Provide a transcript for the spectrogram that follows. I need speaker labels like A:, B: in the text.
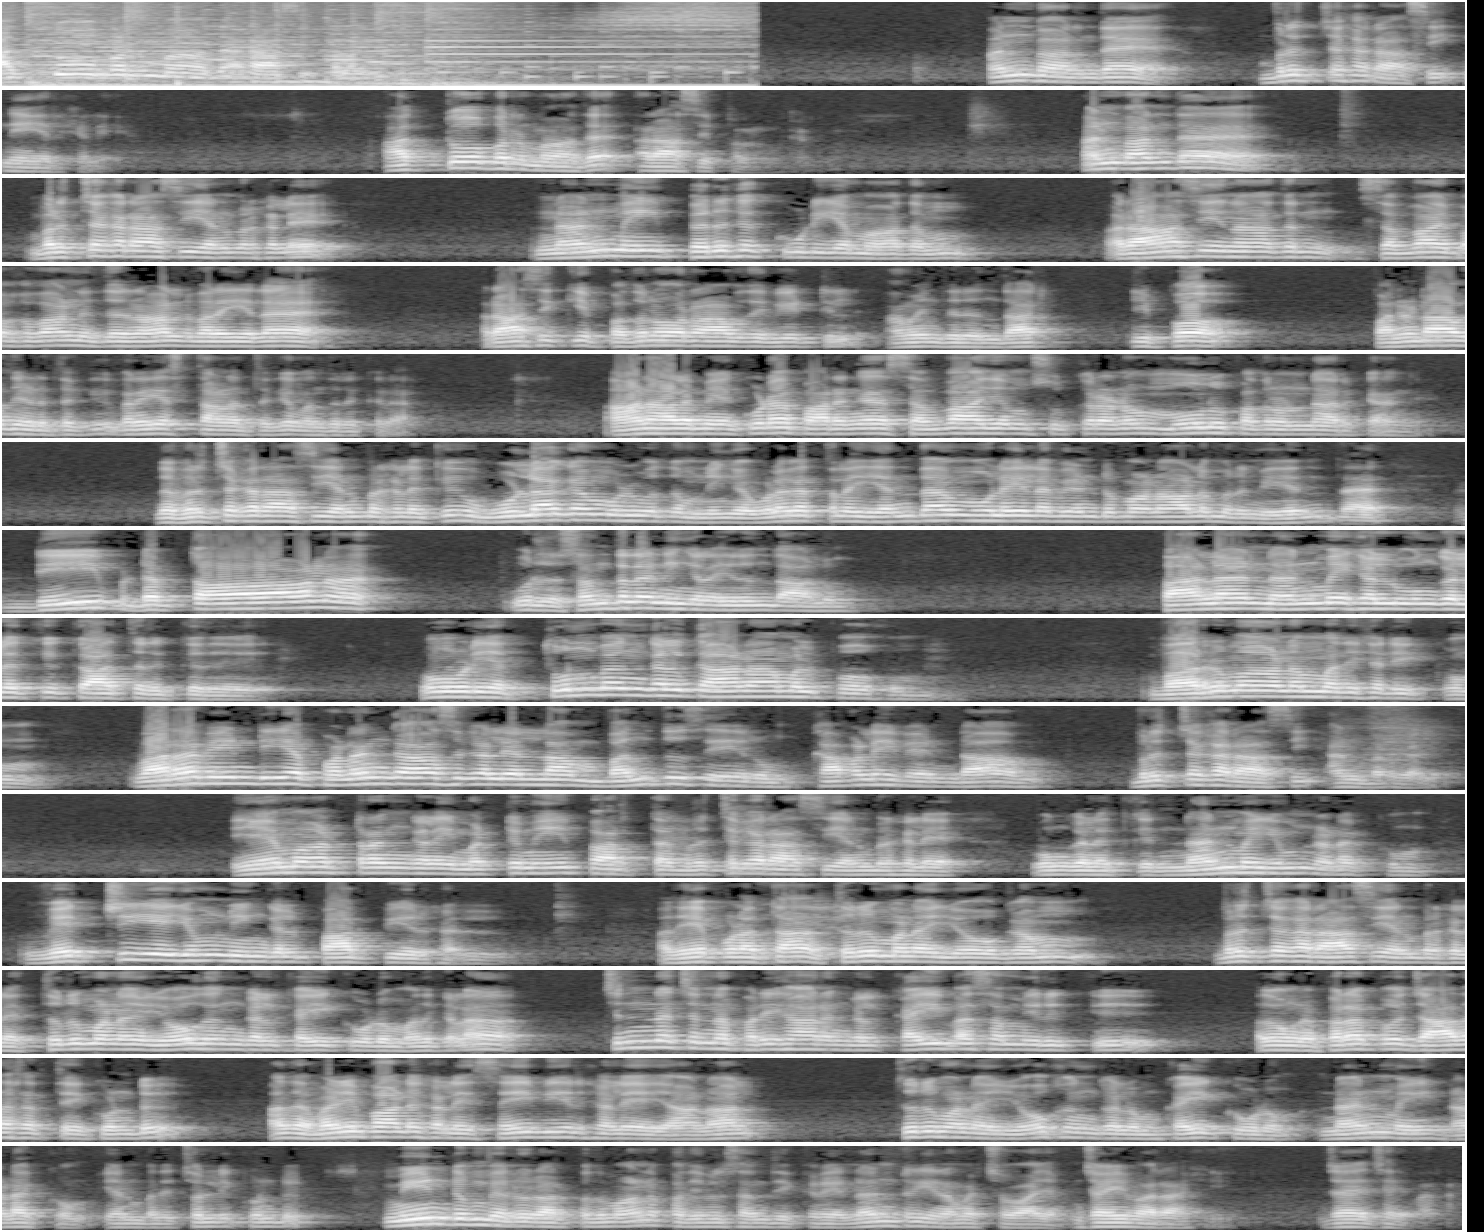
A: October மாத ராசி பலன் அன்பார்ந்த விருச்சக ராசி நேயர்களே அக்டோபர் மாத ராசி பலன்கள். அன்பார்ந்த விருச்சக ராசி அன்பர்களே நன்மை பெருகக்கூடிய மாதம் ராசிநாதன் செவ்வாய் பகவான் இந்த நாள் வரையில ராசிக்கு பதினோராவது வீட்டில் அமைந்திருந்தார். இப்போ பன்னெண்டாவது இடத்துக்கு விரயஸ்தானத்துக்கு வந்திருக்கிறார். ஆனாலுமே கூட பாருங்க செவ்வாயும் சுக்கரனும் மூணு பதினொன்னா இருக்காங்க. இந்த விருச்சக ராசி என்பர்களுக்கு உலகம் முழுவதும் நீங்க உலகத்துல எந்த மூலையில வேண்டுமானாலும் இருங்க. எந்த டீப் டெப்தான ஒரு சந்தில் நீங்கள் இருந்தாலும் பல நன்மைகள் உங்களுக்கு காத்திருக்குது. உங்களுடைய துன்பங்கள் காணாமல் போகும். வருமானம் அதிகரிக்கும். வரவேண்டிய பணங்காசுகள் எல்லாம் வந்து சேரும். கவலை வேண்டாம் விருச்சக ராசி அன்பர்களே. ஏமாற்றங்களை மட்டுமே பார்த்த விருச்சக ராசி அன்பர்களே உங்களுக்கு நன்மையும் நடக்கும். வெற்றியையும் நீங்கள் பார்ப்பீர்கள். அதே போலத்தான் திருமண யோகம். விருச்சக ராசி அன்பர்களே திருமண யோகங்கள் கைகூடும். அதுக்கெல்லாம் சின்ன சின்ன பரிகாரங்கள் கைவசம் இருக்குது அது உங்கள் பிறப்பு ஜாதகத்தை கொண்டு அந்த வழிபாடுகளை செய்வீர்களேயானால் திருமண யோகங்களும் கைகூடும் நன்மை நடக்கும் என்பதை சொல்லிக்கொண்டு மீண்டும் வேறொரு அற்புதமான பதிவில் சந்திக்கிறேன். நன்றி நமச்சிவாயம். ஜெய்வராகி. ஜெய ஜெய்வராகி.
